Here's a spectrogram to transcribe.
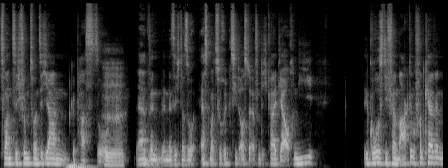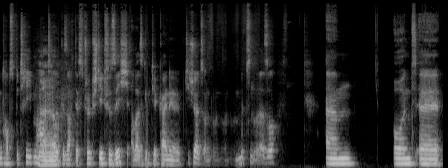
20, 25 Jahren gepasst. So. Hm. Ja, wenn, wenn er sich da so erstmal zurückzieht aus der Öffentlichkeit, ja auch nie groß die Vermarktung von Calvin und Hobbes betrieben hat. Ja, ja. Er hat gesagt, der Strip steht für sich, aber es gibt hier keine T-Shirts und, und, und, Mützen oder so. Ähm, und äh,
